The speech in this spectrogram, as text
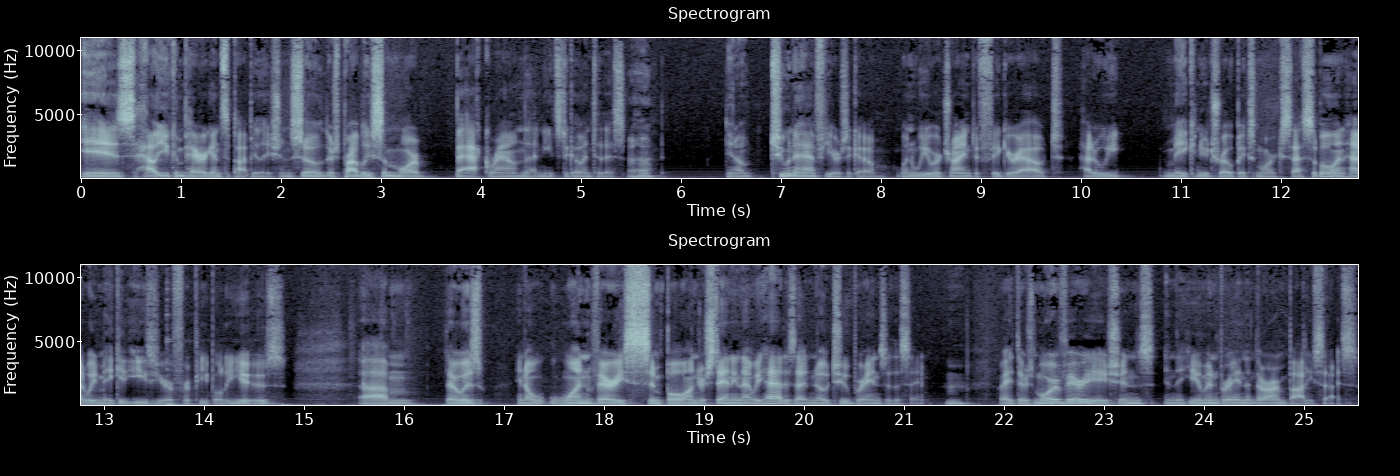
is how you compare against the population. So there's probably some more background that needs to go into this. Uh-huh. You know, two and a half years ago, when we were trying to figure out how do we make nootropics more accessible and how do we make it easier for people to use, um, there was you know one very simple understanding that we had is that no two brains are the same. Right? There's more variations in the human brain than there are in body size.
